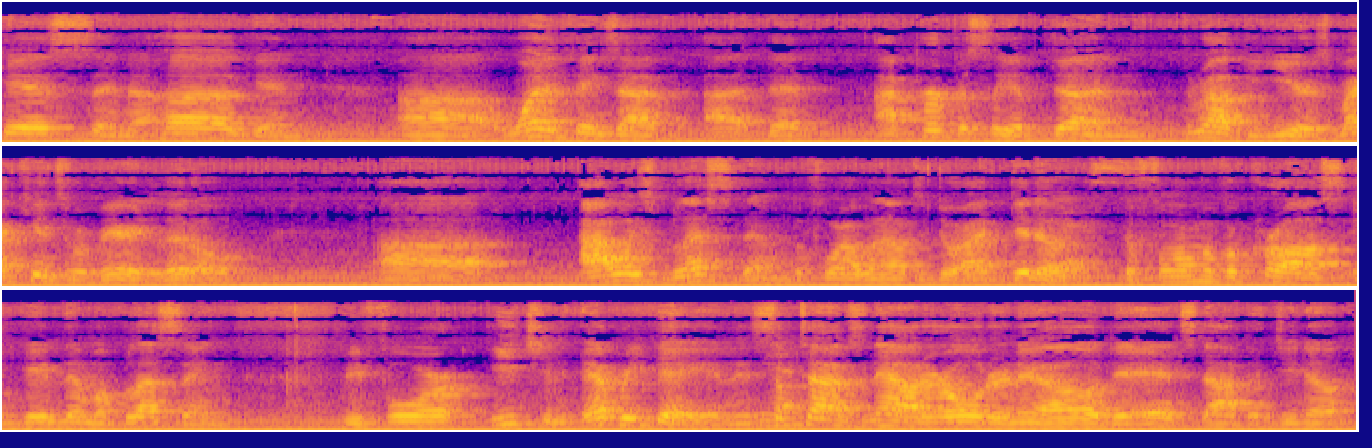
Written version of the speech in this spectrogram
kiss and a hug. And uh, one of the things I've, I, that I purposely have done throughout the years, my kids were very little. Uh, I always blessed them before I went out the door. I did a Yes. the form of a cross and gave them a blessing before each and every day. And sometimes now they're older and they're, oh, Dad, stop it. You know,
